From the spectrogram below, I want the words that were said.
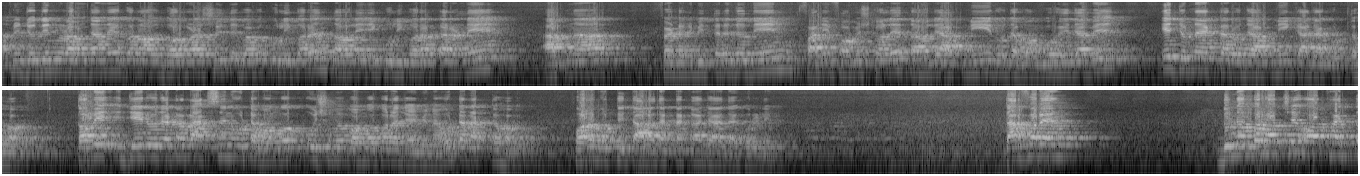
আপনি যদি রমজানে গড়গড়ার সহিত এভাবে কুলি করেন, তাহলে এই কুলি করার কারণে আপনার পেটের ভিতরে যদি পানি প্রবেশ করে, তাহলে আপনি রোজা ভঙ্গ হয়ে যাবে। এর জন্য একটা রোজা আপনি কাজা করতে হবে। তবে যে রোজাটা রাখছেন, ওটা ভঙ্গ, ওই সময় ভঙ্গ করা যাবে না, ওটা রাখতে হবে। পরবর্তীতে আলাদা একটা কাজ আদায় করে নেবে তারপরে দুই নম্বর হচ্ছে অখাদ্য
